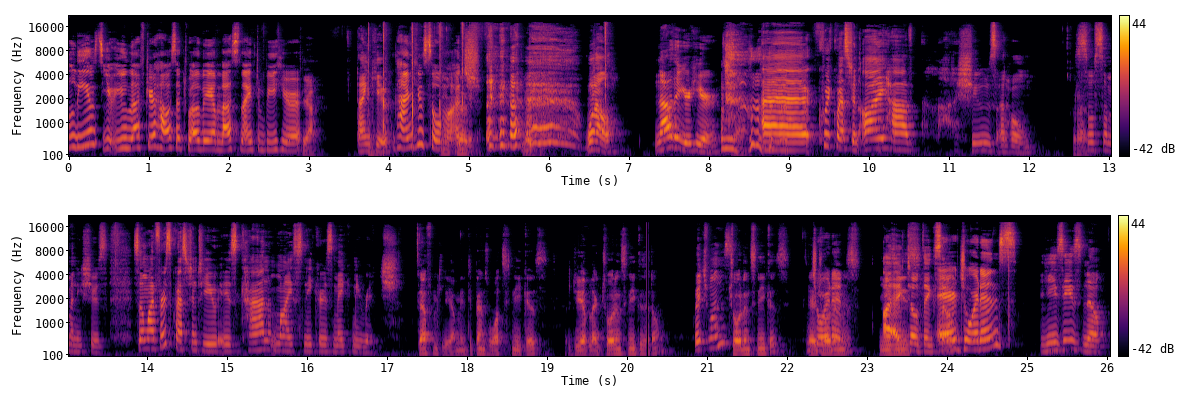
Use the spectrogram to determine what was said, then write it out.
leaves. You, you left your house at 12 a.m. last night to be here. Yeah. Thank you. Thank you so much. well, now that you're here, uh, quick question. I have a lot of shoes at home. Right. So, so many shoes. So, my first question to you is Can my sneakers make me rich? Definitely. I mean, it depends what sneakers. Do you have like Jordan sneakers at home? Which ones? Jordan sneakers? Air Jordan. Jordans? I, I don't think so. Air Jordans. Yeezys? No.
